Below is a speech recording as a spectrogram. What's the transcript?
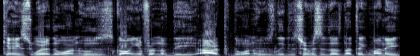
case where the one who's going in front of the ark, the one who's leading the services, does not take money,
